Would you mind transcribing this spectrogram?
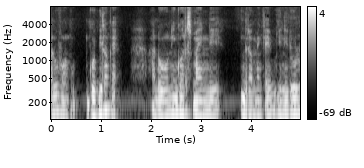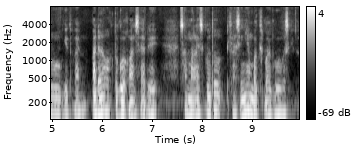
Aduh gue bilang kayak aduh nih gue harus main di drum yang kayak begini dulu gitu kan. Padahal waktu gue konser di sama les gue tuh dikasihnya yang bagus-bagus gitu.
